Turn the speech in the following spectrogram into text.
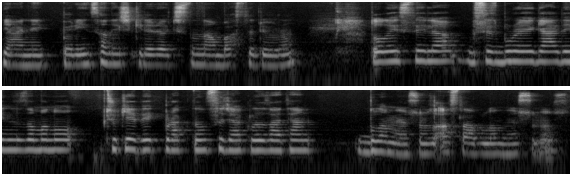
Yani böyle insan ilişkileri açısından bahsediyorum. Dolayısıyla siz buraya geldiğiniz zaman o Türkiye'de bıraktığınız sıcaklığı zaten bulamıyorsunuz. Asla bulamıyorsunuz.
